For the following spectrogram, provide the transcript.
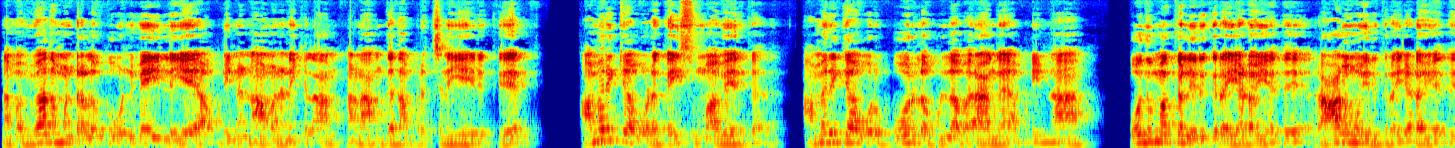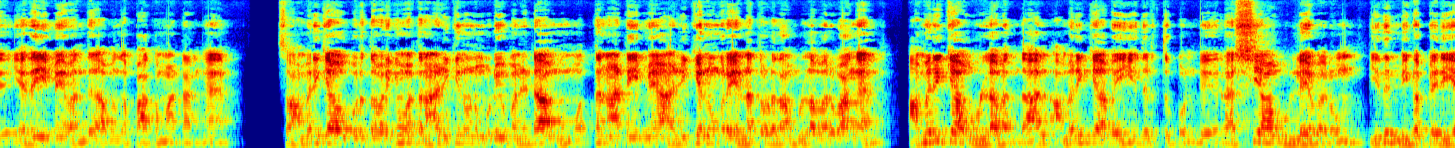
நம்ம விவாதம் பண்ற அளவுக்கு ஒண்ணுமே இல்லையே அப்படின்னு நாம நினைக்கலாம். ஆனா அங்கதான் பிரச்சனையே இருக்கு. அமெரிக்காவோட கை சும்மாவே இருக்காது. அமெரிக்கா ஒரு போர்ல உள்ள வராங்க அப்படின்னா பொதுமக்கள் இருக்கிற இடம் எது? ராணுவம் இருக்கிற இடம் எது? எதையுமே வந்து அவங்க பார்க்க மாட்டாங்க. ஸோ அமெரிக்காவை பொறுத்த வரைக்கும் ஒருத்தனை அழிக்கணும்னு முடிவு பண்ணிட்டா அவங்க மொத்த நாட்டையுமே அழிக்கணுங்கிற எண்ணத்தோட தான் உள்ள வருவாங்க. அமெரிக்கா உள்ள வந்தால் அமெரிக்காவை எதிர்த்து கொண்டு ரஷ்யா உள்ளே வரும். இது மிகப்பெரிய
